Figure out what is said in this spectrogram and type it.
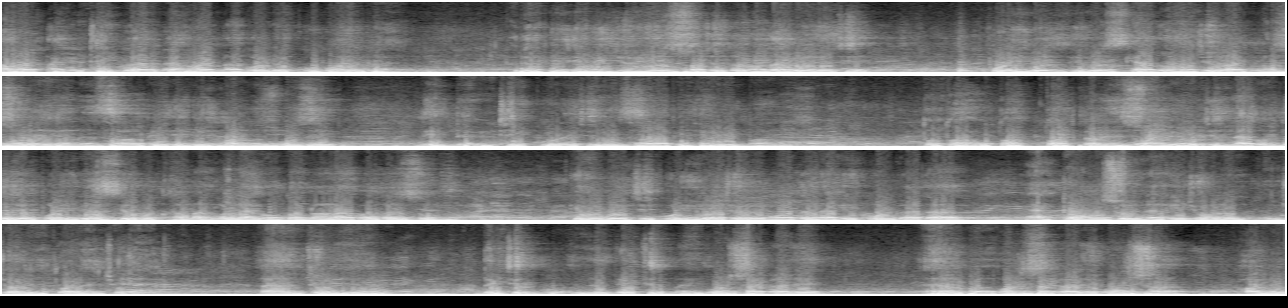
আমরা তাকে ঠিকভাবে ব্যবহার না করলে খুব ভয় পাই কিন্তু পৃথিবী জুড়ে সচেতনতা বেড়েছে পরিবেশ দিবস কেন হয়েছিল আপনারা সবাই জানেন? সারা পৃথিবীর মানুষ বসে দিনটাকে ঠিক করেছিলেন সারা পৃথিবীর মানুষ? তো তৎকালীন সময় ভেবেছিলেন এখন থেকে পরিবেশকে করলে, এখন তো নানা কথা শুনি। কেউ বলছে কুড়ি বছরের মধ্যে নাকি কলকাতা একটা অংশই নাকি জল, জলের চলে চলে যাবে। দেখছেন দেখছেন ভাই বর্ষাকালে বর্ষাকালে বর্ষা হবে।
